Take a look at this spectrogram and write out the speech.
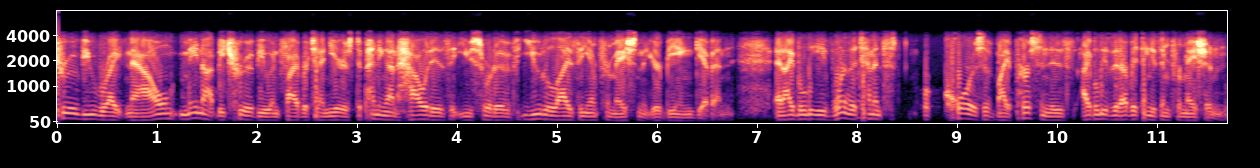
true of you right now may not be true of you in five or 10 years, depending on how it is that you sort of utilize the information that you're being given. And I believe one of the tenets cores of my person is I believe that everything is information.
